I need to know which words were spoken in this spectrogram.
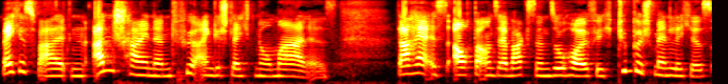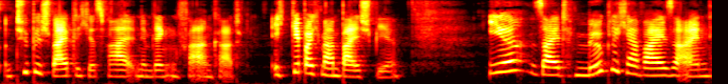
welches Verhalten anscheinend für ein Geschlecht normal ist. Daher ist auch bei uns Erwachsenen so häufig typisch männliches und typisch weibliches Verhalten im Denken verankert. Ich gebe euch mal ein Beispiel. Ihr seid möglicherweise ein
